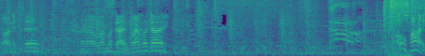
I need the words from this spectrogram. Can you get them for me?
Got anything? Uh, where am I going? Where am I going? Oh, hi!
